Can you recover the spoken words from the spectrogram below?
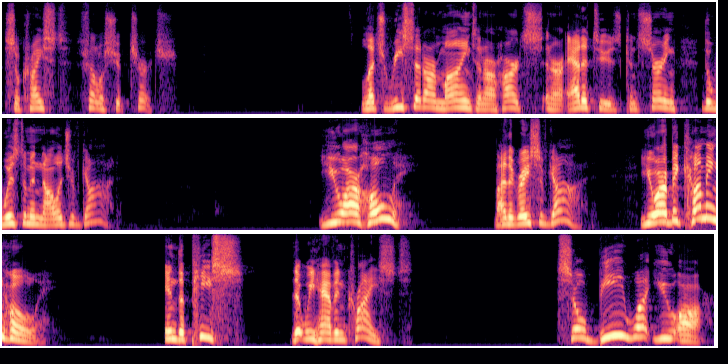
So, Christ Fellowship Church, let's reset our minds and our hearts and our attitudes concerning the wisdom and knowledge of God. You are holy by the grace of God. You are becoming holy in the peace that we have in Christ. So be what you are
